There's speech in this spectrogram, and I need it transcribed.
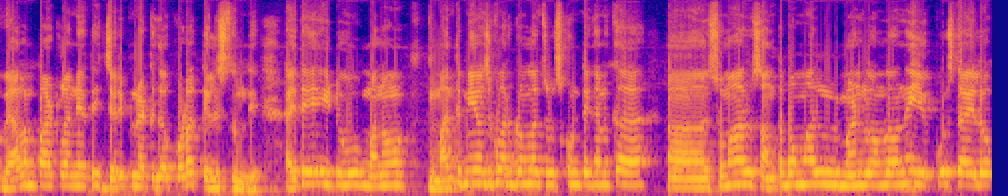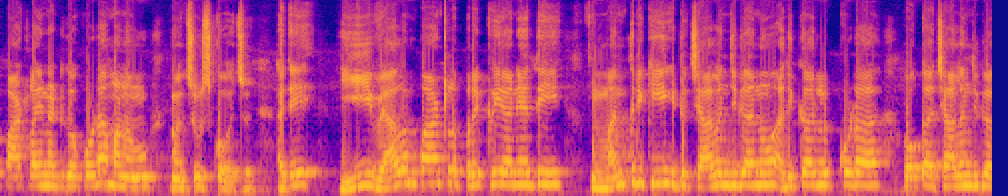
వేలం పాటలు అనేది జరిపినట్టుగా కూడా తెలుస్తుంది. అయితే ఇటు మనం మంత్రి నియోజకవర్గంలో చూసుకుంటే కనుక ఆ, సుమారు సంత బొమ్మాల మండలంలోనే ఎక్కువ స్థాయిలో పాటలు అయినట్టుగా కూడా మనం చూసుకోవచ్చు. అయితే ఈ వేలం పాటల ప్రక్రియ అనేది మంత్రికి ఇటు ఛాలెంజ్ గాను అధికారులకు కూడా ఒక ఛాలెంజ్గా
